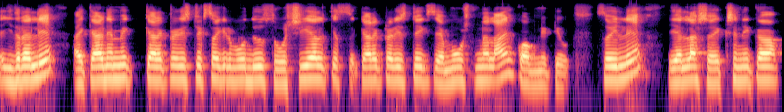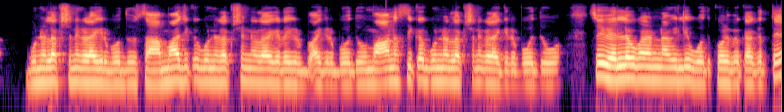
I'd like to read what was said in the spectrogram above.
ಇದರಲ್ಲಿ ಅಕಾಡೆಮಿಕ್ ಕ್ಯಾರೆಕ್ಟರಿಸ್ಟಿಕ್ಸ್ ಆಗಿರ್ಬೋದು social characteristics emotional and cognitive so ಇಲ್ಲಿ ಎಲ್ಲ ಶೈಕ್ಷಣಿಕ ಗುಣಲಕ್ಷಣಗಳಾಗಿರ್ಬೋದು, ಸಾಮಾಜಿಕ ಗುಣಲಕ್ಷಣಗಳಾಗಿರ್ ಆಗಿರ್ಬೋದು, ಮಾನಸಿಕ ಗುಣಲಕ್ಷಣಗಳಾಗಿರ್ಬೋದು. ಸೊ ಇವೆಲ್ಲವುಗಳನ್ನ ನಾವು ಇಲ್ಲಿ ಓದ್ಕೊಳ್ಬೇಕಾಗತ್ತೆ.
